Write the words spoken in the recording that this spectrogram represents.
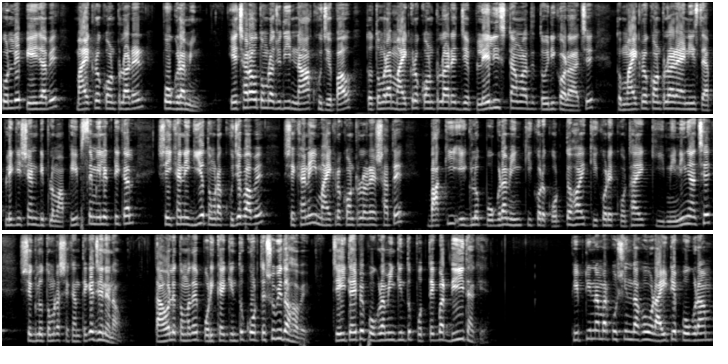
করলে পেয়ে যাবে মাইক্রো কন্ট্রোলারের প্রোগ্রামিং এছাড়াও তোমরা যদি না খুঁজে পাও, তো তোমরা মাইক্রো কন্ট্রোলারের যে প্লে লিস্টটা আমাদের তৈরি করা আছে, তো micro controller and its application diploma fifth sem electrical সেইখানে গিয়ে তোমরা খুঁজে পাবে। সেখানেই মাইক্রো কন্ট্রোলারের সাথে বাকি এইগুলো প্রোগ্রামিং কি করে করতে হয়, কি করে কোথায় কি মিনিং আছে, সেগুলো তোমরা সেখান থেকে জেনে নাও। তাহলে তোমাদের পরীক্ষায় কিন্তু করতে সুবিধা হবে। যে এই টাইপের প্রোগ্রামিং কিন্তু প্রত্যেকবার দিয়েই থাকে। ফিফটি নাম্বার কোশ্চিন দেখো রাইটে প্রোগ্রাম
